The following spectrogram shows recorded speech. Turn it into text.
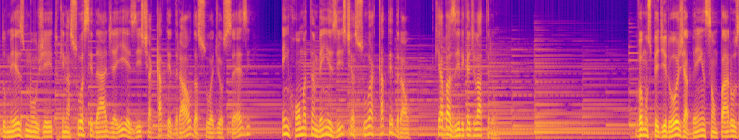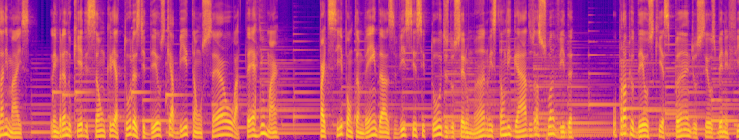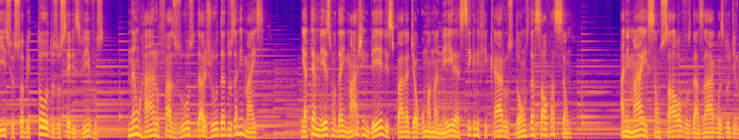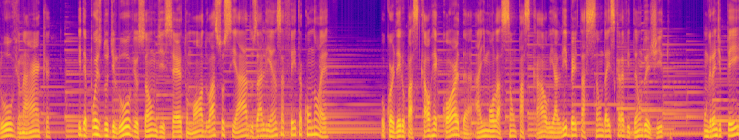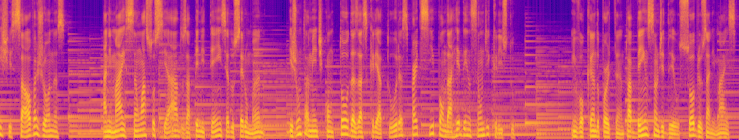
Do mesmo jeito que na sua cidade aí existe a catedral da sua diocese, em Roma também existe a sua catedral, que é a Basílica de Latrão. Vamos pedir hoje a bênção para os animais, lembrando que eles são criaturas de Deus que habitam o céu, a terra e o mar. Participam também das vicissitudes do ser humano e estão ligados à sua vida o próprio Deus que expande os seus benefícios sobre todos os seres vivos, não raro faz uso da ajuda dos animais e até mesmo da imagem deles para de alguma maneira significar os dons da salvação. Animais são salvos das águas do dilúvio na arca e depois do dilúvio são, de certo modo, associados à aliança feita com Noé. O Cordeiro Pascal recorda a imolação pascal e a libertação da escravidão do Egito. Um grande peixe salva Jonas. Animais são associados à penitência do ser humano e, juntamente com todas as criaturas, participam da redenção de Cristo. Invocando, portanto, a bênção de Deus sobre os animais,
